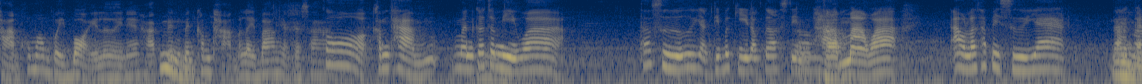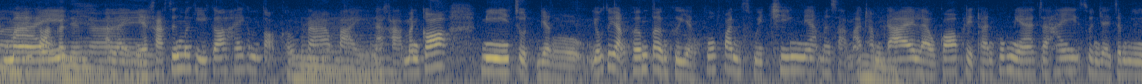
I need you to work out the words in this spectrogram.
ถามเข้ามาบ่อย ๆ เลยเนะคะเป็นอืมเป็นคำถามอะไรบ้างอยากจะทราบก็คำถามมันก็จะมีว่า ถ้าซื้ออย่างที่เมื่อกี้ดรสตินครับถามมาว่าอ้าวแล้วถ้าไปซื้อแยกต่างกันไหมต่างกันยังไงอะไรอย่างเงี้ยค่ะ ซึ่งเมื่อกี้ก็ให้คำตอบคร่าวๆไปนะคะ มันก็มีจุดอย่างยกตัวอย่างเพิ่มเติมคืออย่างพวก fund switching เนี่ยมันสามารถทำได้แล้วก็ผลิตภัณฑ์พวกเนี้ยจะให้ส่วนใหญ่จะมี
